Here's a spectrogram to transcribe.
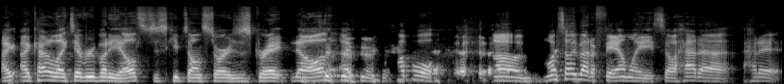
I, I kind of liked everybody else. Just keep telling stories. This is great. No, a couple. Um, I want to tell you about a family. So I had a had a,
